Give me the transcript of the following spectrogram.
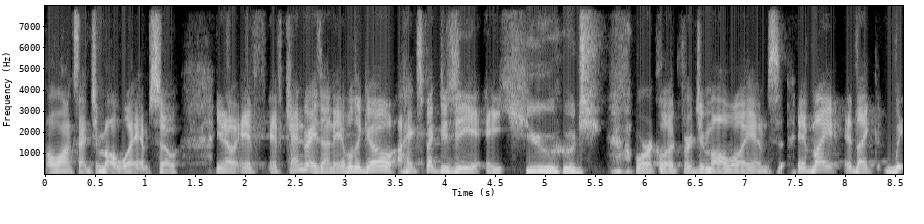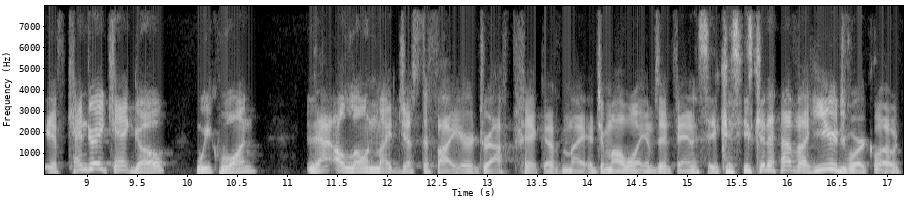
alongside Jamaal Williams. So you know if if Kendre is unable to go, I expect to see a huge workload for Jamaal Williams. It might like if Kendre can't go week one, that alone might justify your draft pick of my Jamaal Williams in fantasy because he's going to have a huge workload.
